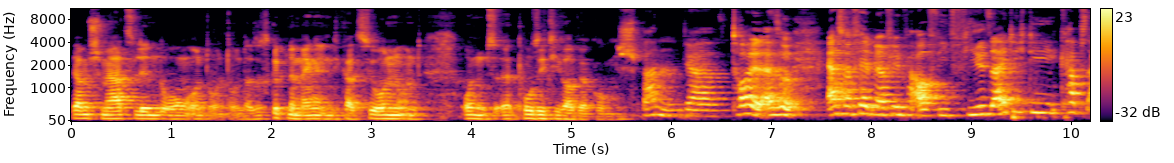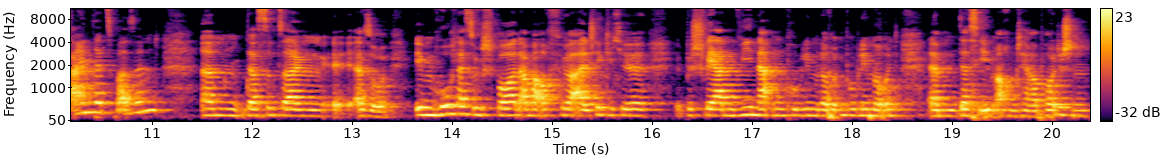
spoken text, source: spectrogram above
wir haben Schmerzlinderung und und und. Also es gibt eine Menge Indikationen und und äh, positiver Wirkungen. Spannend, ja, toll. Also erstmal fällt mir auf jeden Fall auf, wie vielseitig die Cups einsetzbar sind. Ähm, dass sozusagen, äh, also im Hochleistungssport, aber auch für alltägliche Beschwerden wie Nackenprobleme oder Rückenprobleme und ähm, dass eben auch im therapeutischen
